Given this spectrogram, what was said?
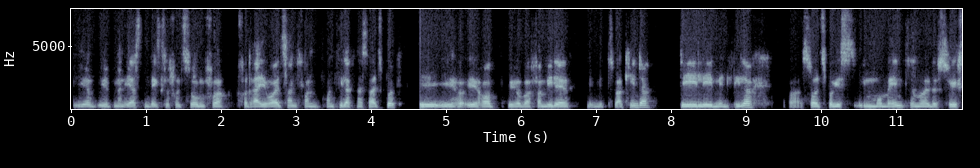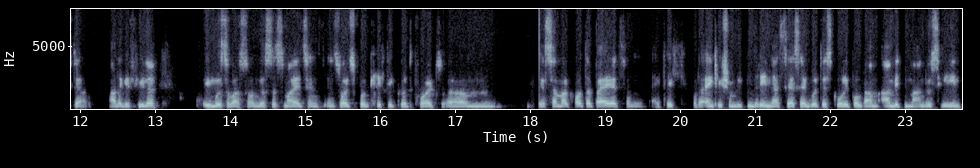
ich habe hab meinen ersten Wechsel vollzogen vor, vor drei Jahren von, von Villach nach Salzburg. Ich, ich, ich habe ich hab eine Familie mit, mit zwei Kindern, die leben in Villach. Salzburg ist im Moment einmal das höchste aller Gefühle. Ich muss aber auch sagen, dass das mir jetzt in, in Salzburg richtig gut gefällt. Ähm, wir sind wir gerade dabei, jetzt eigentlich oder eigentlich schon mittendrin ein sehr, sehr gutes Goalie-Programm, auch mit dem Magnus Wien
